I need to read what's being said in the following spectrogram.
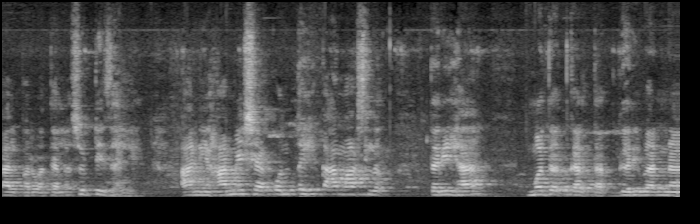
काल परवा त्याला सुट्टी झाली. आणि हमेशा कोणतंही काम असलं तरी ह्या मदत करतात गरिबांना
